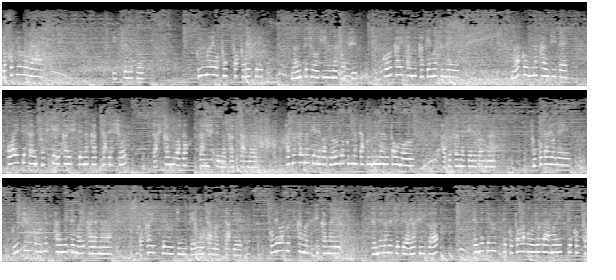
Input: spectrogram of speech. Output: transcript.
横丁オラー。言ってるぞ。空前をちょっと添えて、なんて上品な阻止。豪快さにかけますねまあこんな感じで、お相手さん阻止警戒してなかったでしょ確かに技振ったりしてなかったな。外さなければ強力な卓になると思う。外さなければな。そこだよね空中攻撃範囲狭いからなとか言ってるうちに KO 溜まったぜ。これはぶつかますしかない。攻められてて怪しいが攻めてるってことは防御が甘いってこと。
